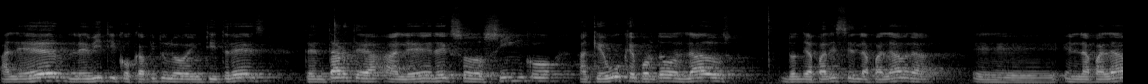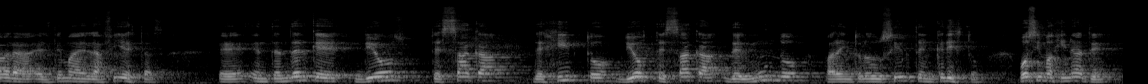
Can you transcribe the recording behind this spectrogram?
a leer Levíticos capítulo 23, tentarte a, leer Éxodo 5, a que busque por todos lados donde aparece la palabra, eh, en la palabra el tema de las fiestas. Eh, entender que Dios te saca de Egipto, Dios te saca del mundo para introducirte en Cristo. Vos imaginate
